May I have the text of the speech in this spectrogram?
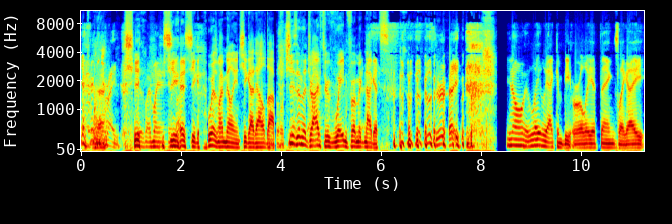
right. she, Where's my million she, she, where's my million? She got held up. She's in the drive through waiting for McNuggets. right. You know, lately I can be early at things. Like I,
